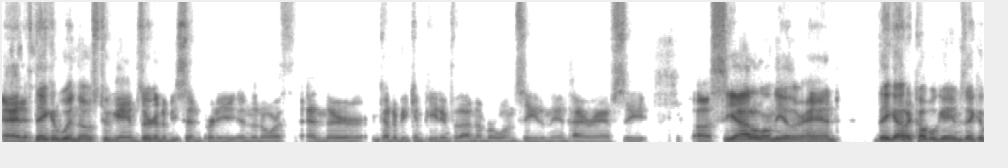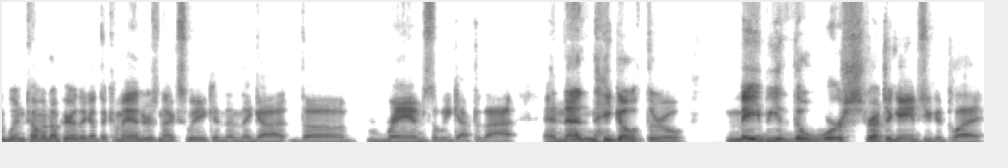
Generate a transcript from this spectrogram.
And if they could win those two games, they're going to be sitting pretty in the North, and they're going to be competing for that number one seed in the entire AFC. Uh, Seattle, on the other hand, they got a couple games they could win coming up here. They got the Commanders next week, and then they got the Rams the week after that. And then they go through maybe the worst stretch of games you could play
